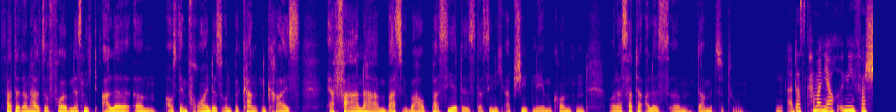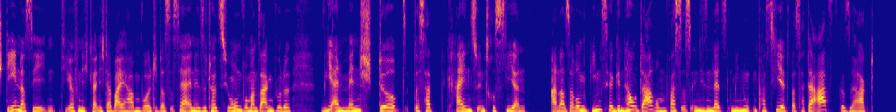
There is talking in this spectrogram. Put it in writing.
Es hatte dann halt so Folgen, dass nicht alle ähm, aus dem Freundes- und Bekanntenkreis erfahren haben, was überhaupt passiert ist, dass sie nicht Abschied nehmen konnten. Aber das hatte alles ähm, damit zu tun das kann man ja auch irgendwie verstehen, dass sie die Öffentlichkeit nicht dabei haben wollte. Das ist ja eine Situation, wo man sagen würde, wie ein Mensch stirbt, das hat keinen zu interessieren. Andersherum ging es ja genau darum, was ist in diesen letzten Minuten passiert, was hat der Arzt gesagt,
